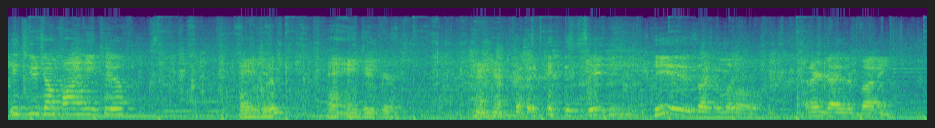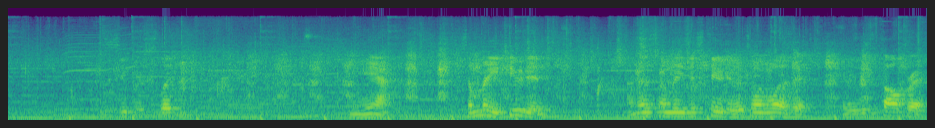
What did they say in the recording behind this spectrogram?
Did you jump on me too? Hey, Duke. Hey, Duker. See, he is like a little Energizer bunny. Super slick. Yeah. Somebody tooted. I know somebody just tooted. Which one was it? It was the culprit?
